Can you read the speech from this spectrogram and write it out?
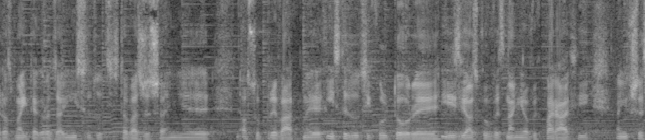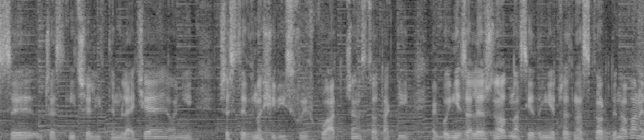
rozmaitego rodzaju instytucji, stowarzyszeń, y, osób prywatnych, instytucji kultury i związków wyznaniowych, parafii. Oni wszyscy uczestniczyli w tym lecie, oni wszyscy wnosili swój wkład, często taki jakby niezależny od nas, jedynie przez nas skoordynowany.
